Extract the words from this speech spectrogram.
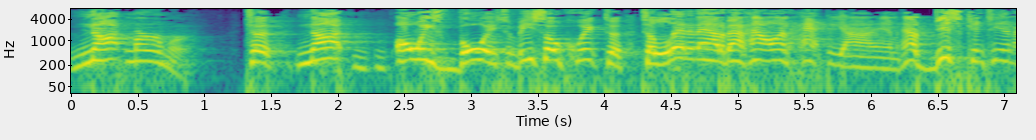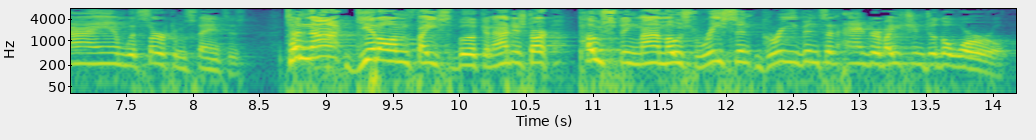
not murmur, to not always voice and be so quick to, to let it out about how unhappy I am, how discontent I am with circumstances? To not get on Facebook and I just start posting my most recent grievance and aggravation to the world.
